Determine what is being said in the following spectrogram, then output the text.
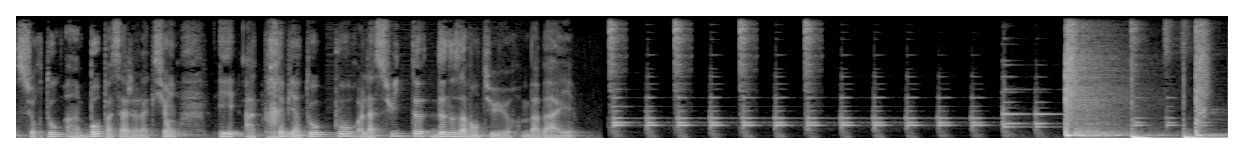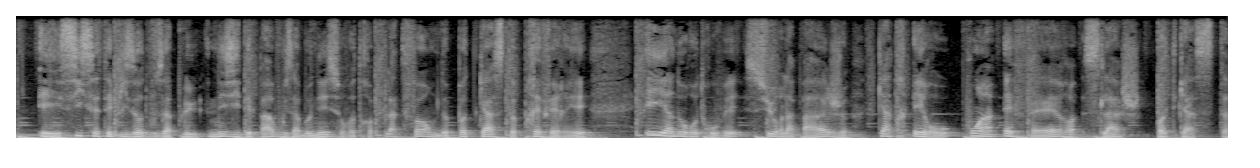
surtout un beau passage à l'action et à très bientôt pour la suite de nos aventures. Bye bye. Et si cet épisode vous a plu, n'hésitez pas à vous abonner sur votre plateforme de podcast préférée et à nous retrouver sur la page 4héros.fr/podcast.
